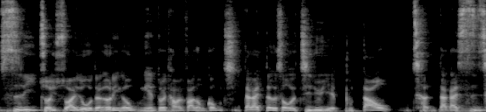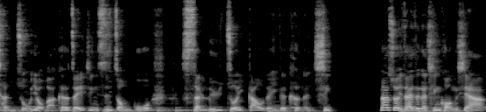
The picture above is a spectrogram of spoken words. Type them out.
势力最衰弱的二零二五年对台湾发动攻击，大概得手的几率也不到五成，大概四成左右吧。可是这已经是中国胜率最高的一个可能性。那所以在这个情况下，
